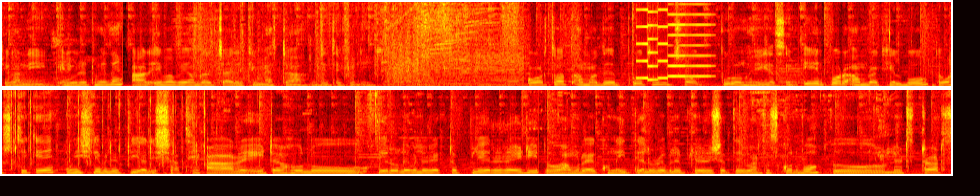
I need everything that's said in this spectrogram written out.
সেখানেই এনিমিনেট হয়ে যায়। আর এভাবে আমরা চার রেখে ম্যাচটা জিতে ফেলি। অর্থাৎ আমাদের প্রথম ছক পূরণ হয়ে গেছে। এরপর আমরা খেলব দশ থেকে উনিশ লেভেলের প্লেয়ারের সাথে। আর এটা হলো তেরো লেভেলের একটা প্লেয়ারের আইডি তো আমরা এখন এই তেরো লেভেলের প্লেয়ারের সাথে ভার্সেস করব। তো লেট স্টার্টস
